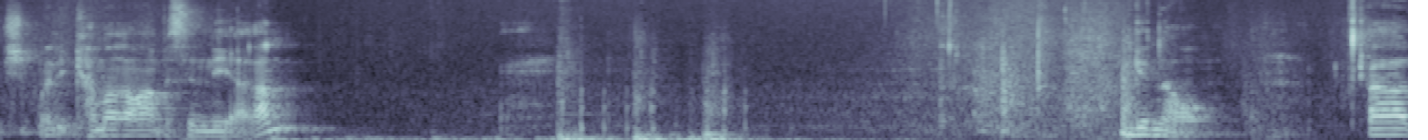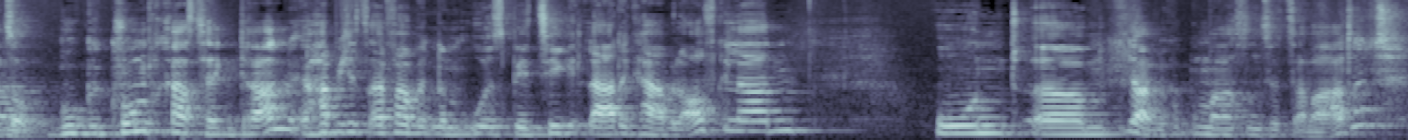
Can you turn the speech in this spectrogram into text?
Ich schiebe mal die Kamera mal ein bisschen näher ran. Genau. Also, Google Chromecast hängt dran. Habe ich jetzt einfach mit einem USB-C-Ladekabel aufgeladen. Und ähm, ja, wir gucken mal, was uns jetzt erwartet.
